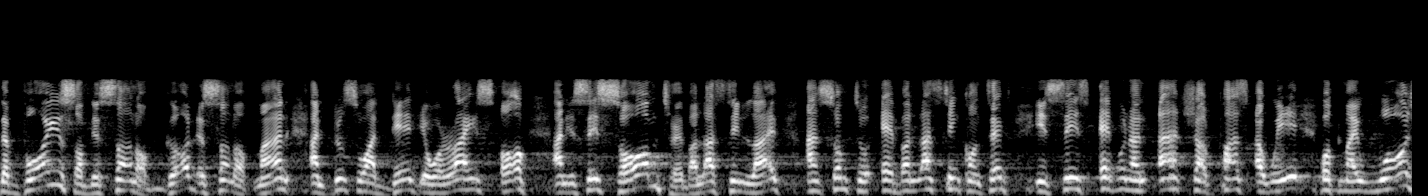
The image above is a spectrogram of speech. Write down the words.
the voice of the Son of God, the Son of Man, and those who are dead, they will rise up. And he says, some to everlasting life, and some to everlasting contempt. He says, heaven and earth shall pass away, but my word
